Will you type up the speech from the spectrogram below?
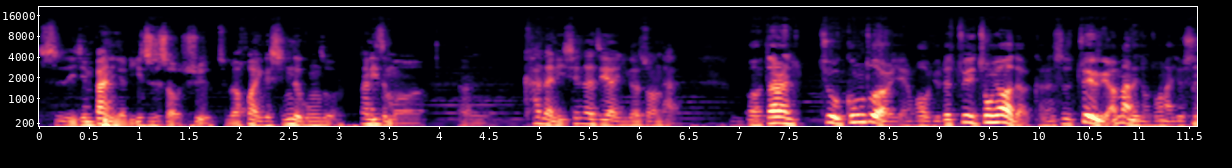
是已经办理了离职手续，准备换一个新的工作。那你怎么嗯、看待你现在这样一个状态？呃，当然，就工作而言的话，我觉得最重要的，可能是最圆满的一种状态，就是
